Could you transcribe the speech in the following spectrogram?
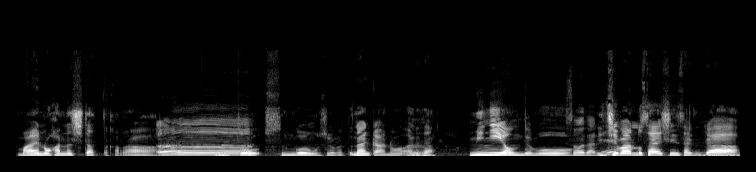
前の話だったから、あほんとすんごい面白かった。なんかあのあれだ、ミニオンでも、ね。一番の最新作が、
